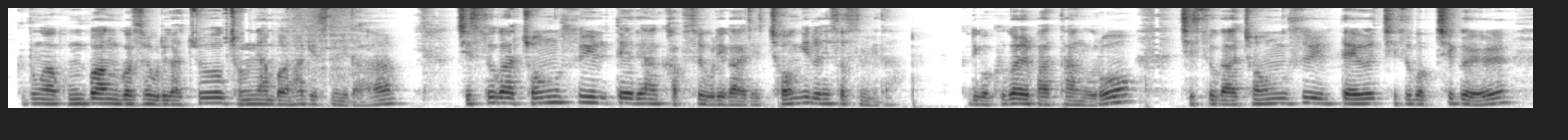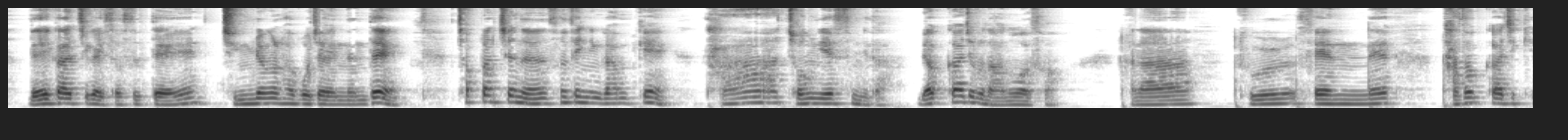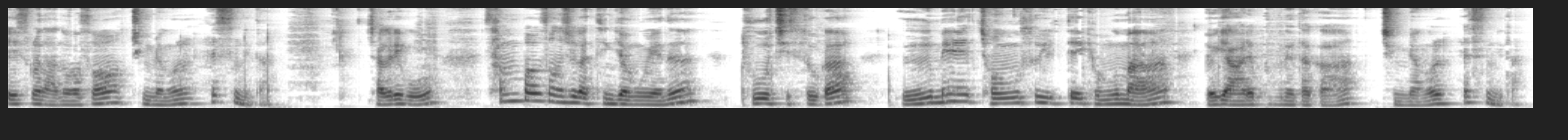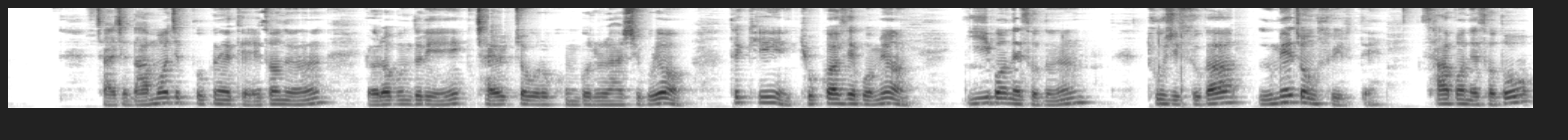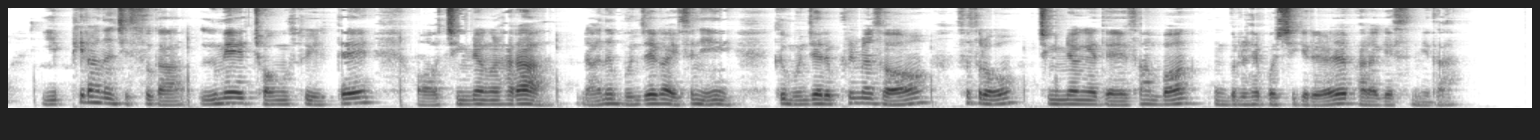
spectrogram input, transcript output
그동안 공부한 것을 우리가 쭉 정리 한번 하겠습니다. 지수가 정수일 때에 대한 값을 우리가 이제 정의를 했었습니다. 그리고 그걸 바탕으로 지수가 정수일 때의 지수 법칙을 네 가지가 있었을 때 증명을 하고자 했는데 첫 번째는 선생님과 함께 다 정리했습니다. 몇 가지로 나누어서 하나, 둘, 셋, 넷, 다섯 가지 케이스로 나누어서 증명을 했습니다. 자, 그리고 3번 성질 같은 경우에는 두 지수가 음의 정수일 때 경우만 여기 아랫부분에다가 증명을 했습니다. 자, 이제 나머지 부분에 대해서는 여러분들이 자율적으로 공부를 하시고요. 특히 교과서에 보면 2번에서는 두 지수가 음의 정수일 때, 4번에서도 이 P라는 지수가 음의 정수일 때 어, 증명을 하라 라는 문제가 있으니 그 문제를 풀면서 스스로 증명에 대해서 한번 공부를 해 보시기를 바라겠습니다.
